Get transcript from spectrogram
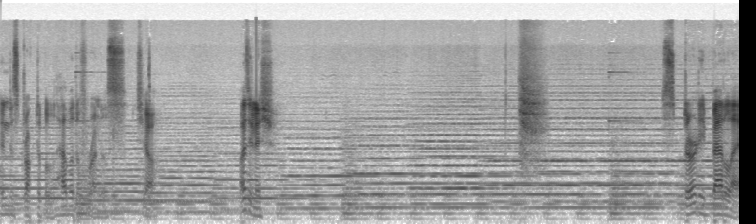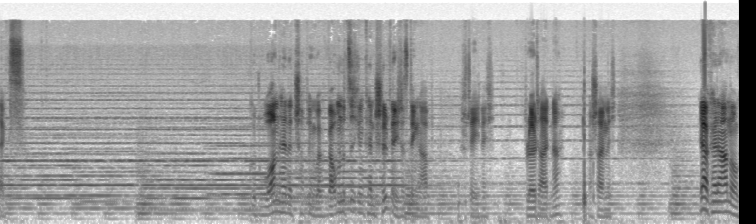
Indestructible. Halbert of Horrendous. Tja. Weiß ich nicht. Sturdy Battle Axe. One-Handed Chopping Weapon. Warum nutze ich denn kein Schild, wenn ich das Ding habe? Verstehe ich nicht. Blödheit, ne? Wahrscheinlich. Ja, keine Ahnung.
